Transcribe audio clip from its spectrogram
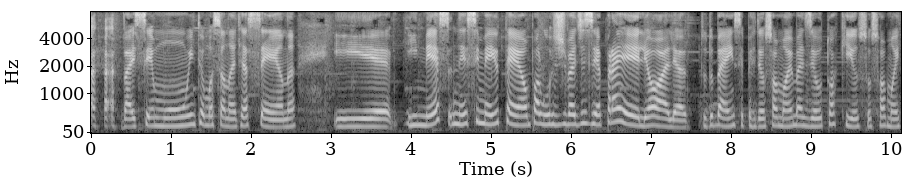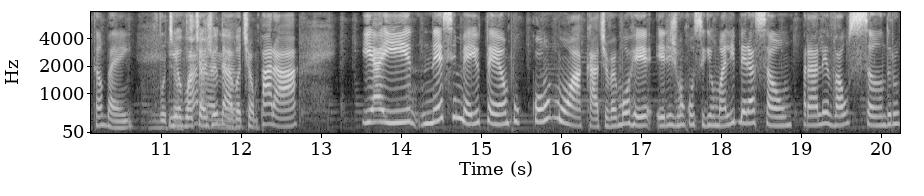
Vai ser muito emocionante a cena. E, e nesse, nesse meio tempo, a Lourdes vai dizer pra ele, olha, tudo bem, você perdeu sua mãe, mas eu tô aqui, eu sou sua mãe também. Vou te e eu vou te amparar, ajudar, né? vou te amparar. E aí, nesse meio tempo, como a Kátia vai morrer, eles vão conseguir uma liberação pra levar o Sandro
